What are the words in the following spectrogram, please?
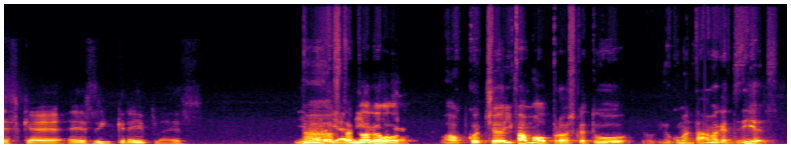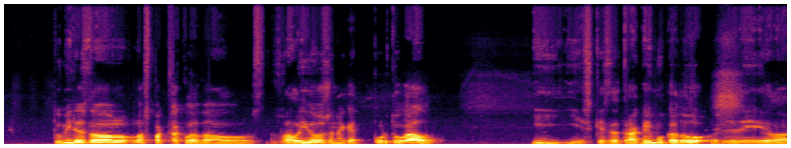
És que és increïble, és... I No, veure, està clar que el, el cotxe hi fa molt, però és que tu, i ho comentàvem aquests dies, tu mires el- l'espectacle dels 2 en aquest Portugal i, i és que és de traca i mocador, és a dir, la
